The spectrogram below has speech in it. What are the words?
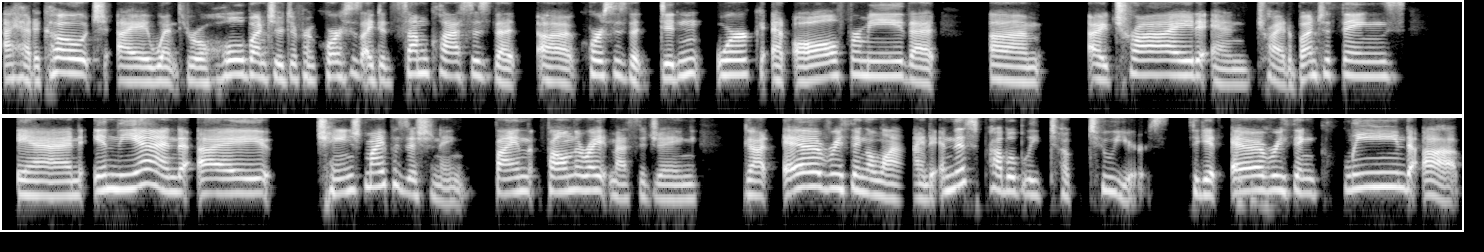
I had a coach. I went through a whole bunch of different courses. I did some classes that, uh, courses that didn't work at all for me that um, I tried and tried a bunch of things. And in the end, I changed my positioning, find, found the right messaging, got everything aligned. And this probably took two years to get everything cleaned up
